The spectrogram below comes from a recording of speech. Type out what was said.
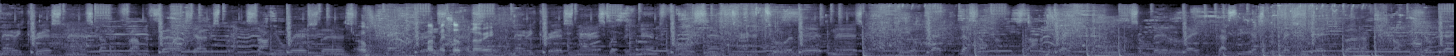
Merry Christmas coming from the facts. I just put this on your wish list. Oh, found myself an Ahri. Merry Christmas, whipping in a phone center, turn it to a litmus. Be okay, left some cookies on a plate. A little late, past the expiration date, but I think I'll be okay.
